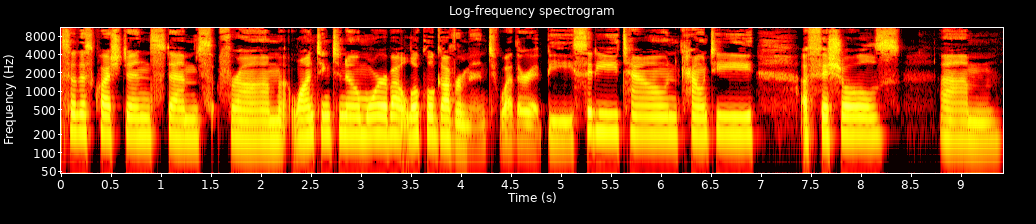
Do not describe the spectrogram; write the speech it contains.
So, this question stems from wanting to know more about local government, whether it be city, town, county officials. Um,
